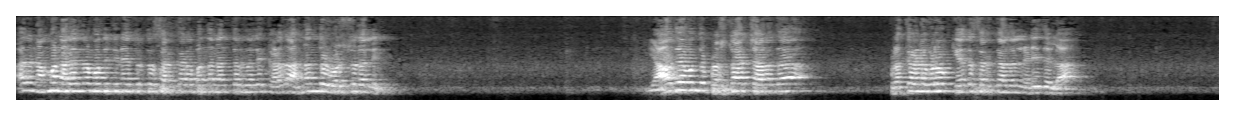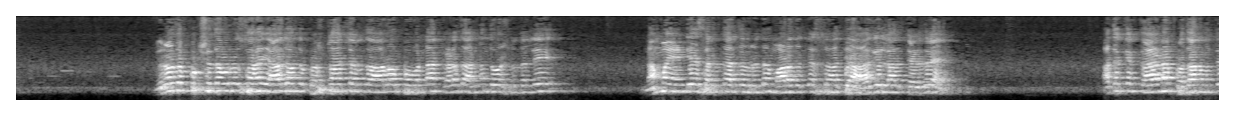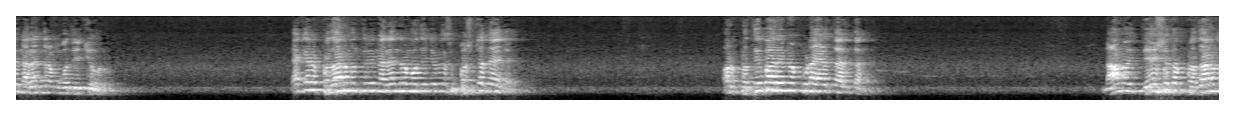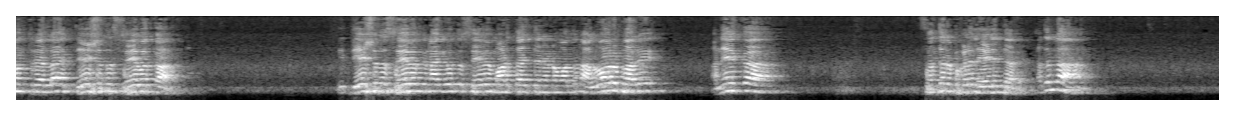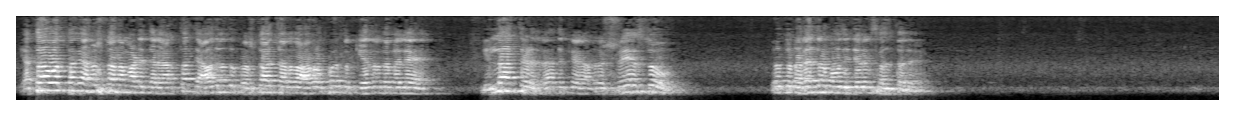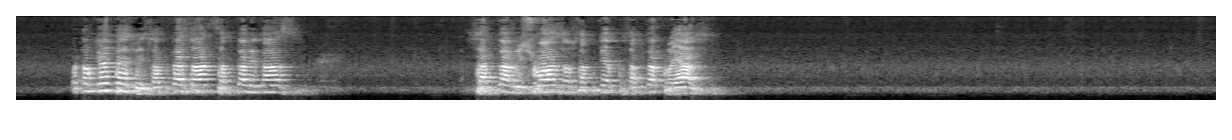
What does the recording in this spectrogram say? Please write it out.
ಆದ್ರೆ ನಮ್ಮ ನರೇಂದ್ರ ಮೋದಿಜಿ ನೇತೃತ್ವದ ಸರ್ಕಾರ ಬಂದ ನಂತರದಲ್ಲಿ ಕಳೆದ ಹನ್ನೊಂದು ವರ್ಷದಲ್ಲಿ ಯಾವುದೇ ಒಂದು ಭ್ರಷ್ಟಾಚಾರದ ಪ್ರಕರಣಗಳು ಕೇಂದ್ರ ಸರ್ಕಾರದಲ್ಲಿ ನಡೆಯುವುದಿಲ್ಲ ವಿರೋಧ ಪಕ್ಷದವರು ಸಹ ಯಾವುದೇ ಒಂದು ಭ್ರಷ್ಟಾಚಾರದ ಆರೋಪವನ್ನ ಕಳೆದ ಹನ್ನೊಂದು ವರ್ಷದಲ್ಲಿ ನಮ್ಮ ಎನ್ ಡಿ ಎ ಸರ್ಕಾರದ ವಿರುದ್ಧ ಮಾಡೋದಕ್ಕೆ ಸಾಧ್ಯ ಆಗಿಲ್ಲ ಅಂತ ಹೇಳಿದ್ರೆ ಅದಕ್ಕೆ ಕಾರಣ ಪ್ರಧಾನಮಂತ್ರಿ ನರೇಂದ್ರ ಮೋದಿಜಿಯವರು. ಯಾಕೆಂದ್ರೆ ಪ್ರಧಾನಮಂತ್ರಿ ನರೇಂದ್ರ ಮೋದಿಜಿಯವರಿಗೆ ಸ್ಪಷ್ಟತೆ ಇದೆ. ಅವ್ರು ಪ್ರತಿ ಬಾರಿನೂ ಕೂಡ ಹೇಳ್ತಾ ಇರ್ತಾರೆ. ನಾನು ದೇಶದ ಪ್ರಧಾನಮಂತ್ರಿ ಅಲ್ಲ ದೇಶದ ಸೇವಕ. ಈ ದೇಶದ ಸೇವಕನಾಗಿ ಇವತ್ತು ಸೇವೆ ಮಾಡ್ತಾ ಇದ್ದೇನೆ ಅನ್ನೋ ಮಾತನ್ನು ಹಲವಾರು ಬಾರಿ ಅನೇಕ ಸಂದರ್ಭಗಳಲ್ಲಿ ಹೇಳಿದ್ದಾರೆ. ಅದನ್ನ ಯಥಾವತ್ತಾಗಿ ಅನುಷ್ಠಾನ ಮಾಡಿದ್ದಾರೆ. ಅರ್ಥಾತ್ ಯಾವುದೇ ಒಂದು ಭ್ರಷ್ಟಾಚಾರದ ಆರೋಪ ಕೇಂದ್ರದ ಮೇಲೆ ಇಲ್ಲ ಅಂತ ಹೇಳಿದ್ರೆ ಅದಕ್ಕೆ ಅದರ ಶ್ರೇಯಸ್ಸು ಇವತ್ತು ನರೇಂದ್ರ ಮೋದಿ ಜವರಿಗೆ ಸಲ್ತದೆ. ಇವತ್ತು ನಾವು ಕೇಳ್ತಾ ಇದ್ವಿ ಸಬ್ಕಾ ಸಾಥ್ ಸಬ್ಕಾ ವಿಕಾಸ್ ಸಬ್ಕಾ ವಿಶ್ವಾಸ್ ಅವ್ರ ಸಬ್ಕೆ ಸಬ್ಕಾ ಪ್ರಯಾಸ್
